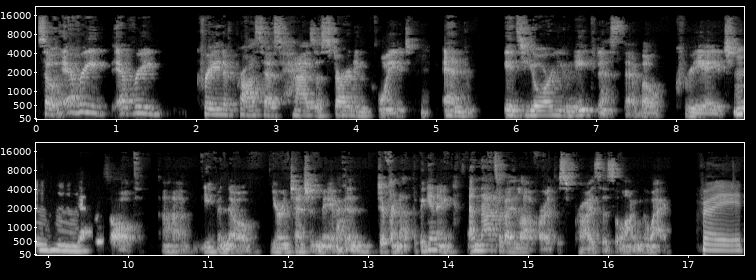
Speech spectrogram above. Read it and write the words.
so every every creative process has a starting point and it's your uniqueness that will create mm-hmm. that result uh, even though your intention may have been different at the beginning and that's what i love are the surprises along the way Right.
